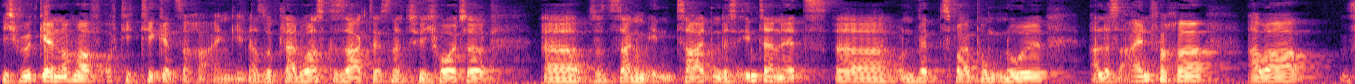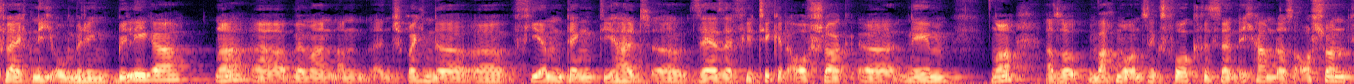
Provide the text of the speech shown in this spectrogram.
Ich würde gerne nochmal auf, auf die Ticketsache eingehen. Also klar, du hast gesagt, das ist natürlich heute äh, sozusagen in Zeiten des Internets äh, und Web 2.0 alles einfacher, aber vielleicht nicht unbedingt billiger, ne? äh, wenn man an entsprechende äh, Firmen denkt, die halt äh, sehr, sehr viel Ticketaufschlag äh, nehmen. Ne? Also machen wir uns nichts vor, Christian und ich haben das auch schon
